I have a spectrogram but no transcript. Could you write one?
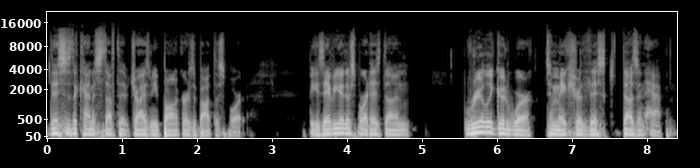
this is the kind of stuff that drives me bonkers about the sport because every other sport has done really good work to make sure this doesn't happen.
